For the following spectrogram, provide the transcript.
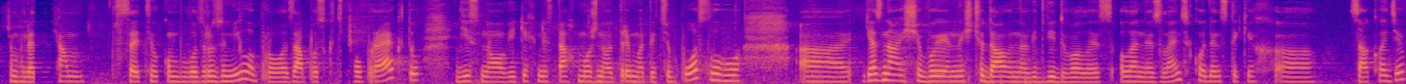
Нашим глядачам все цілком було зрозуміло про запуск цього проекту. Дійсно, в яких містах можна отримати цю послугу. Я знаю, що ви нещодавно відвідували з Оленою Зеленською один з таких е, закладів.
